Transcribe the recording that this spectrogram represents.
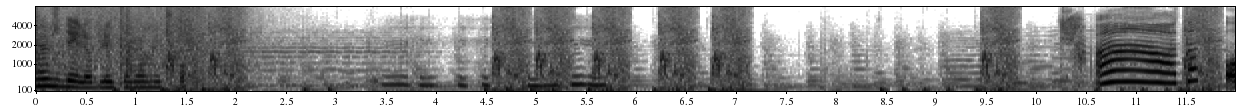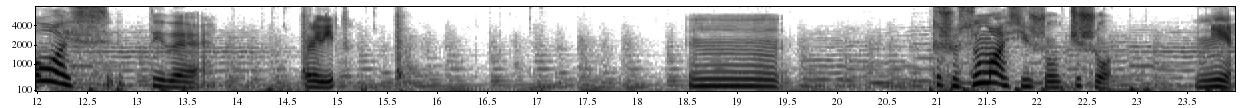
Завжди люблю цю музичку. А, так ось ти де. Привіт. Ти що, з ума сійшов, чи що? Ні.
